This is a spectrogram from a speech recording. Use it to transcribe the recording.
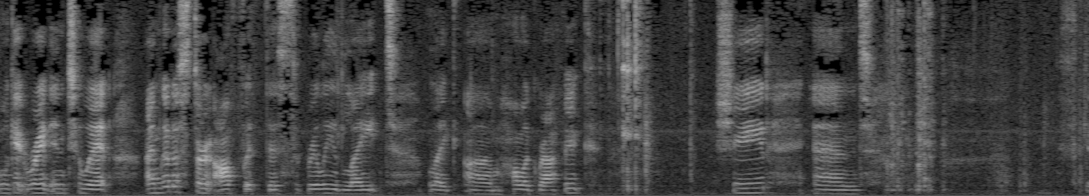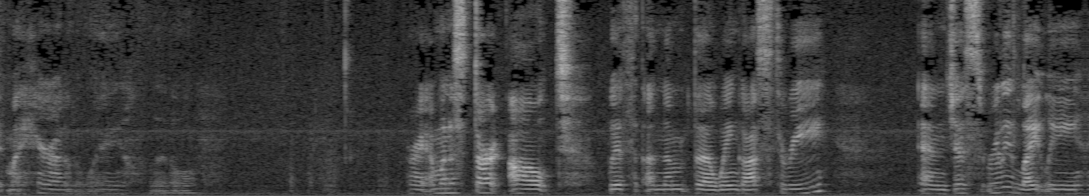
we'll get right into it. I'm gonna start off with this really light, like um, holographic shade and get my hair out of the way a little. All right, I'm gonna start out with a num the Wayne Goss 3 and just really lightly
